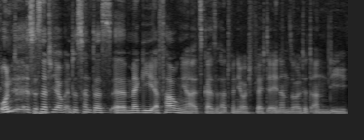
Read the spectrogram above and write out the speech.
Und es ist natürlich auch interessant, dass äh, Maggie Erfahrung ja als Geisel hat, wenn ihr euch vielleicht erinnern solltet an die,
